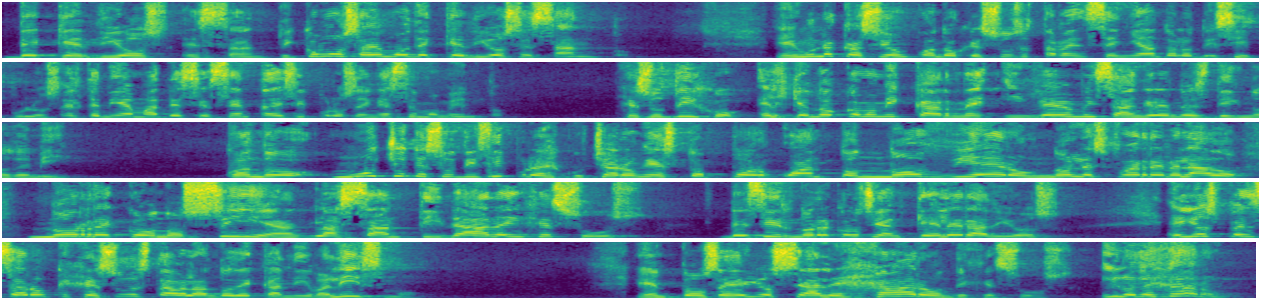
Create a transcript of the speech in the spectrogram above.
de que Dios es santo. ¿Y cómo sabemos de que Dios es santo? En una ocasión, cuando Jesús estaba enseñando a los discípulos, él tenía más de 60 discípulos en ese momento. Jesús dijo, el que no come mi carne y bebe mi sangre no es digno de mí. Cuando muchos de sus discípulos escucharon esto, por cuanto no vieron, no les fue revelado, no reconocían la santidad en Jesús, decir, no reconocían que Él era Dios, Ellos pensaron que Jesús estaba hablando de canibalismo. Entonces ellos se alejaron de Jesús y lo dejaron.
